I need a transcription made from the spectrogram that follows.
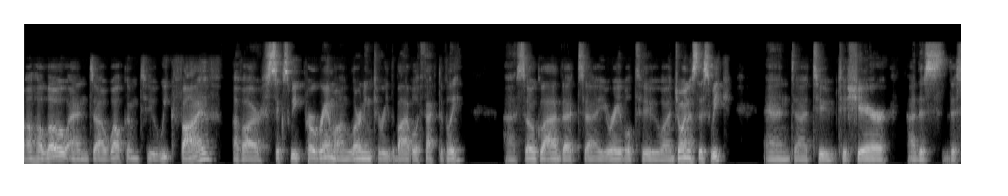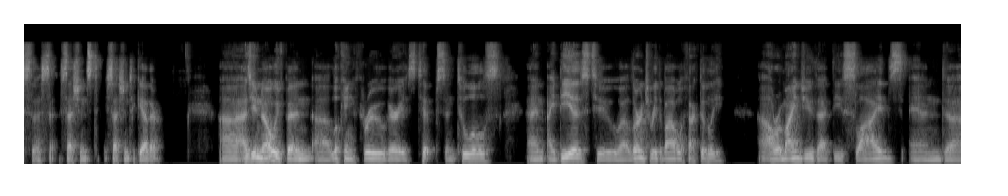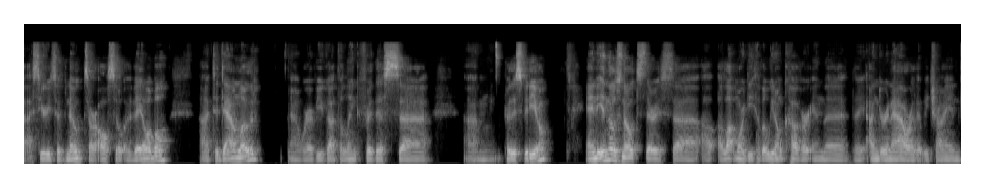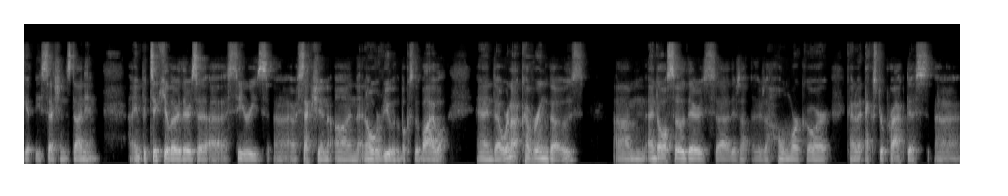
Well, hello and uh, welcome to week five of our six week program on learning to read the Bible effectively. Uh, so glad that uh, you were able to uh, join us this week and uh, to to share uh, this this session session together. as you know, we've been looking through various tips and tools and ideas to learn to read the Bible effectively. I'll remind you that these slides and uh, a series of notes are also available uh, to download uh, wherever you got the link for this uh, um, for this video. And in those notes, there's uh, a, a, lot more detail that we don't cover in the, the under an hour that we try and get these sessions done in. In particular, there's a, a series or section on an overview of the books of the Bible, and we're not covering those. Um, and also, there's uh, there's a there's a homework or kind of an extra practice uh,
